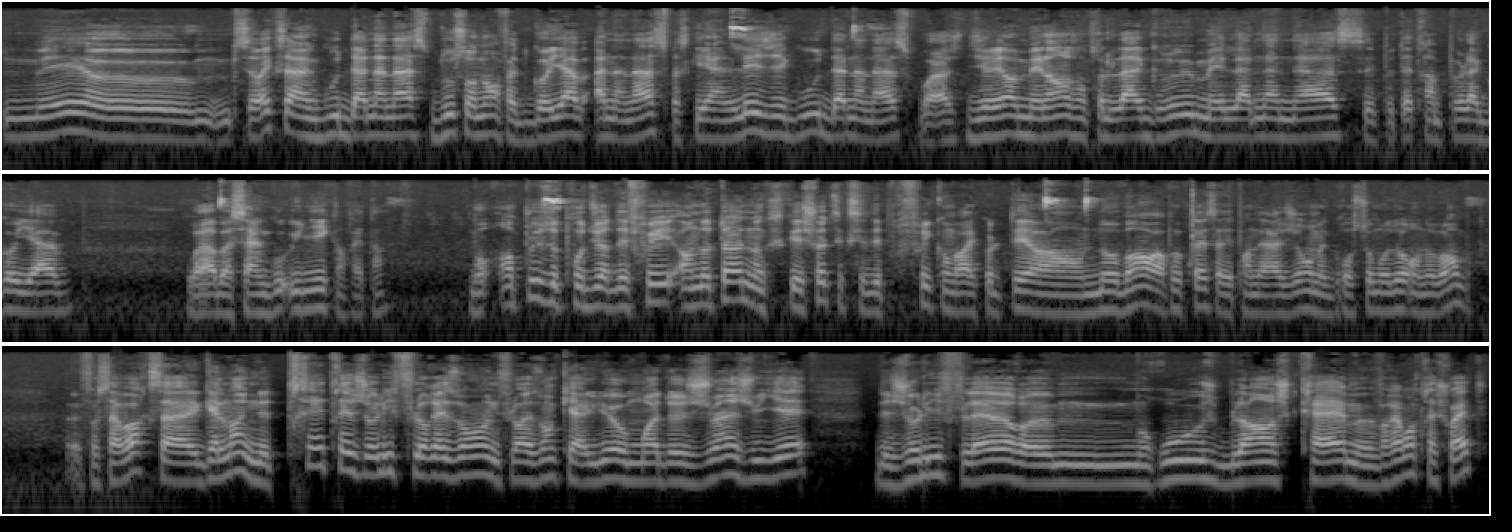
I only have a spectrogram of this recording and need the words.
mais euh, c'est vrai que ça a un goût d'ananas, d'où son nom en fait, goyave ananas, parce qu'il y a un léger goût d'ananas. Voilà, je dirais un mélange entre l'agrume et l'ananas, et peut-être un peu la goyave. Voilà, bah, c'est un goût unique en fait. Hein. Bon, en plus de produire des fruits en automne, donc ce qui est chouette, c'est que c'est des fruits qu'on va récolter en novembre à peu près, ça dépend des régions, mais grosso modo en novembre. Il euh, faut savoir que ça a également une très très jolie floraison, une floraison qui a lieu au mois de juin-juillet des jolies fleurs euh, rouges, blanches, crème, vraiment très chouettes.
